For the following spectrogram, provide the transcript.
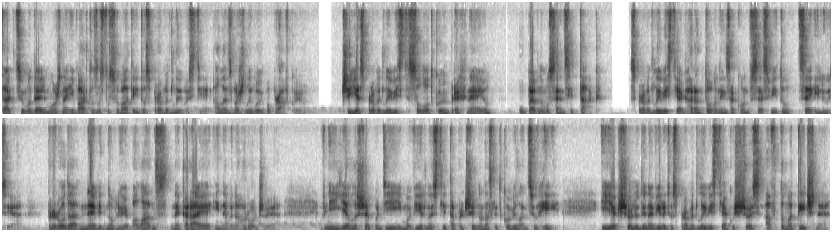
Так, цю модель можна і варто застосувати і до справедливості, але з важливою поправкою. Чи є справедливість солодкою брехнею? У певному сенсі так. Справедливість як гарантований закон всесвіту це ілюзія. Природа не відновлює баланс, не карає і не винагороджує. В ній є лише події, ймовірності та причинно-наслідкові ланцюги. І якщо людина вірить у справедливість як у щось автоматичне,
